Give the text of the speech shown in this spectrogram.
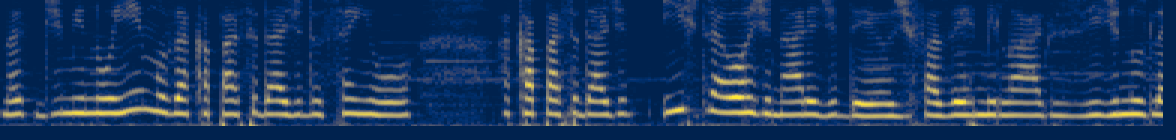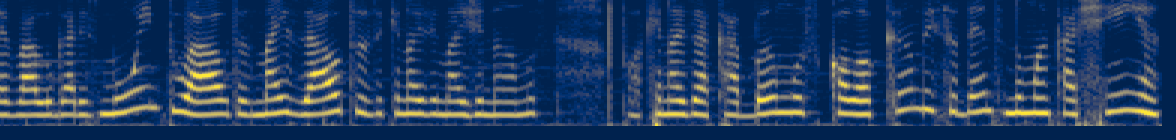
Nós diminuímos a capacidade do Senhor a capacidade extraordinária de Deus de fazer milagres e de nos levar a lugares muito altos, mais altos do que nós imaginamos, porque nós acabamos colocando isso dentro de uma caixinha,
